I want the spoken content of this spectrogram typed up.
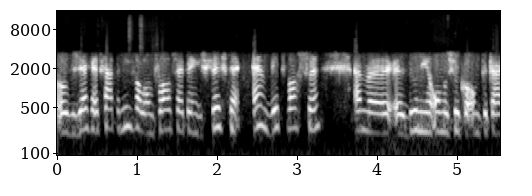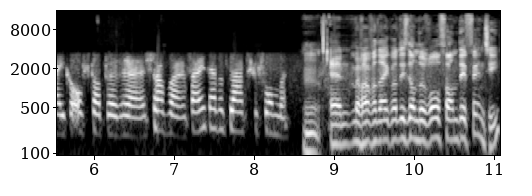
over zeggen. Het gaat in ieder geval om valsheid in geschriften en witwassen. En we doen hier onderzoeken om te kijken of dat er strafbare feiten hebben plaatsgevonden. Hmm. En mevrouw Van Dijk, wat is dan de rol van Defensie?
